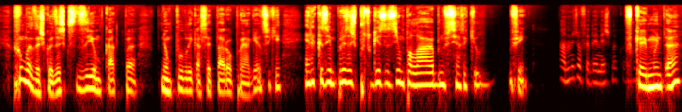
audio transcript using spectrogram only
uma das coisas que se dizia um bocado para a opinião pública aceitar ou apoiar a guerra, não sei o quê, era que as empresas portuguesas iam para lá beneficiar daquilo. Enfim, Ah, mas não foi bem a mesma coisa. fiquei muito. Hã?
